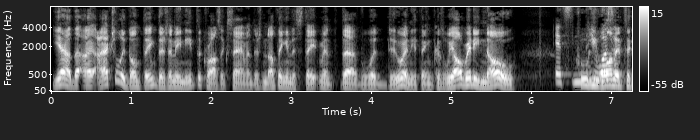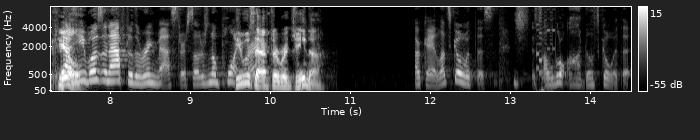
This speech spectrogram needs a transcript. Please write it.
Yeah, th- I actually don't think there's any need to cross-examine. There's nothing in the statement that would do anything because we already know It's Who he wasn't- wanted to kill. Yeah, he wasn't after the ringmaster, so there's no point. he was right? after Regina. Okay, let's go with this. It's, it's a little odd, let's go with it.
